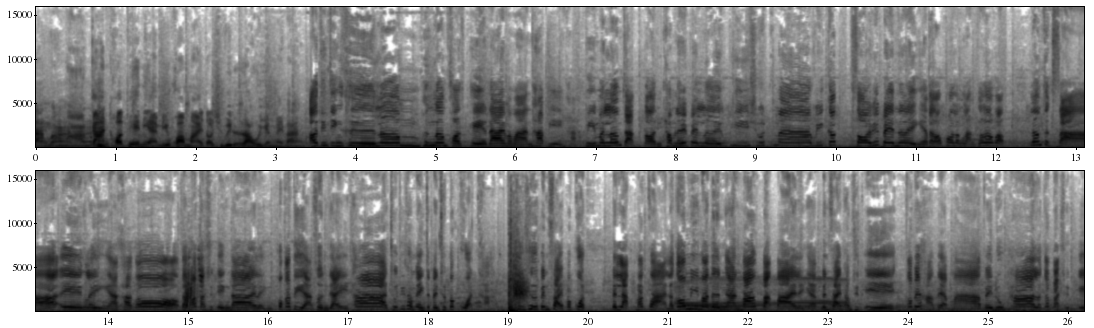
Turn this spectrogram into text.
ล่างมาล่างมารรการคอสเพลย์เนี่ยมีความหมายต่อชีวิตเรายังไงบ้าง เอาจริงๆ คือเริ่มเพิ่งเริ่มคอสเพย์ได้ประมาณ 5 ปีเองค่ะนี้มันเริ่มจากตอนทำอะไรไม่เป็นเลยพีชุดมาวิกก็ซอยไม่เป็นอะไรอย่างเงี้ยแต่ว่าพอหลังๆก็เริ่มแบบเริ่มศึกษาเองอะไรอย่างเงี้ยค่ะ ก็สามารถตัดชุดเองได้อะไรอย่างเงี้ยปกติอะส่วนใหญ่ถ้าชุดที่ทำเองจะเป็นชุดประกวดค่ะจ ริงๆคือเป็นสายประกวดเป็นหลักมากกว่า แล้วก็มีมาเดินงานบ้างปะปายอะไรเงี้ยเป็นสายทำชุดเอง ก็ไปหาแบบมาไปดูผ้าแล้วก็ตัดชุดเอ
